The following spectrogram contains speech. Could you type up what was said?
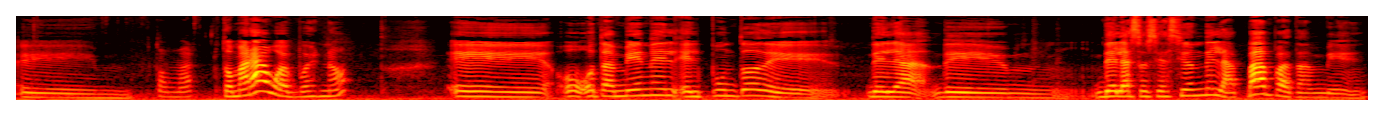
eh, Tomar. tomar agua, pues, ¿no? Eh, o, o también el, el punto de, de, la, de, mm, de la asociación de la papa también.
